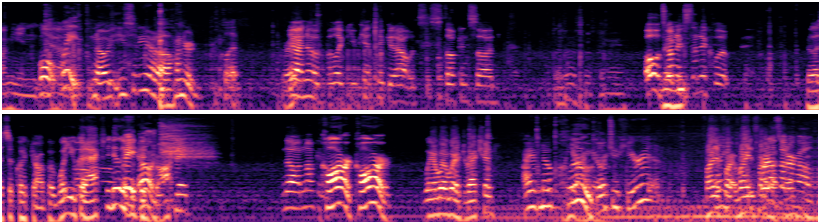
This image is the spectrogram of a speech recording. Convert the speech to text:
I mean, Well, yeah. wait, no, you said you had a hundred clip, right? Yeah, I know, but like you can't take it out. It's stuck inside. What is that supposed to mean? Oh, it's got an Maybe- extended clip. No, that's a quick drop. But what you could Uh, actually do is Wait, you could oh, drop it. No, I'm not gonna. Car, car! Where, where, where? Direction? I have no oh, clue. yeah. Don't you hear it? Right in front, right in It's front right of us. outside our house.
